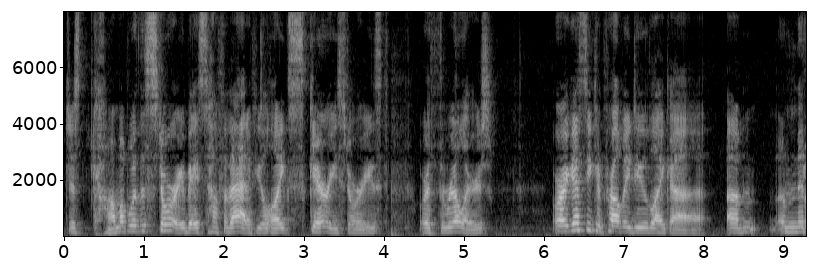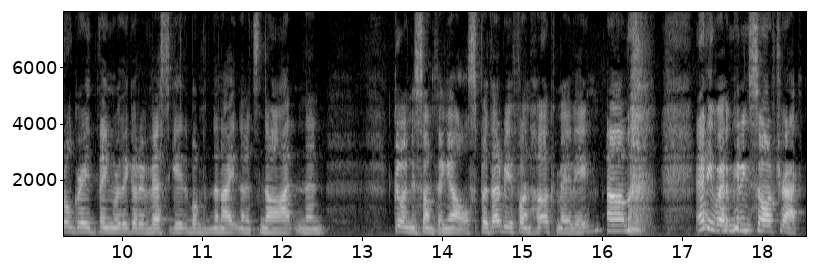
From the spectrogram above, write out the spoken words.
just come up with a story based off of that if you like scary stories or thrillers. Or I guess you could probably do like a, a, a, middle grade thing where they go to investigate the bump in the night and then it's not and then go into something else. But that'd be a fun hook maybe. Um, anyway, I'm getting so off track.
